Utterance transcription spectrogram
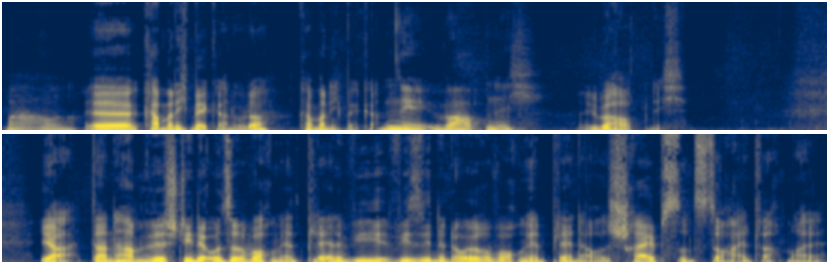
Wow. Äh, kann man nicht meckern, oder? Kann man nicht meckern. Nee, überhaupt nicht. Überhaupt nicht. Ja, dann haben wir, stehen ja unsere Wochenendpläne. Wie, wie sehen denn eure Wochenendpläne aus? Schreib's uns doch einfach mal.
